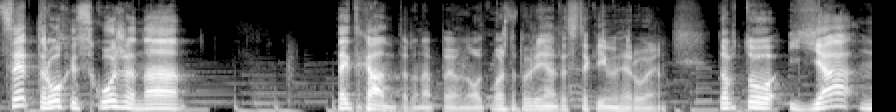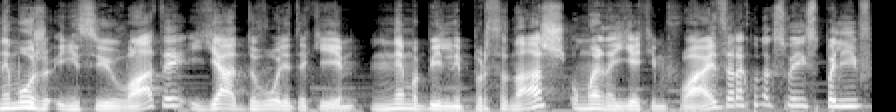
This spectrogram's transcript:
Це трохи схоже на Тайтхантер, напевно. От можна порівняти з таким героєм. Тобто я не можу ініціювати, я доволі таки немобільний персонаж. У мене є тімфайт за рахунок своїх спалів,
